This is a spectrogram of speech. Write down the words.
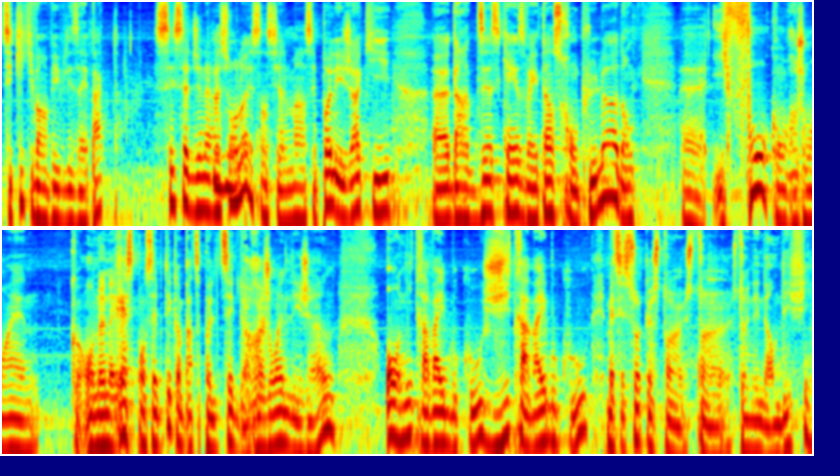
c'est qui qui va en vivre les impacts? C'est cette génération-là, Mhm. essentiellement. C'est pas les gens qui, euh, dans 10, 15, 20 ans, seront plus là. Donc, euh, il faut qu'on rejoigne. qu'on- On a une responsabilité comme parti politique de rejoindre les jeunes. On y travaille beaucoup, j'y travaille beaucoup, mais c'est sûr que c'est un, c'est un- c'est un énorme défi.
